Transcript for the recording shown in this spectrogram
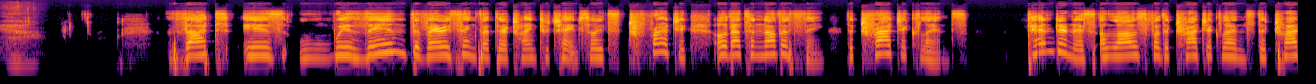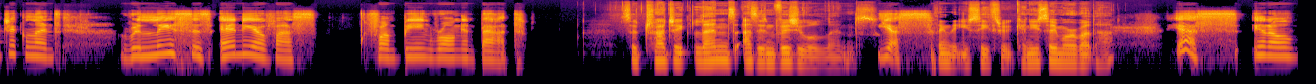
Yeah. That is within the very thing that they're trying to change. So it's tragic. Oh, that's another thing the tragic lens. Tenderness allows for the tragic lens. The tragic lens releases any of us from being wrong and bad. So tragic lens, as in visual lens, Yes, thing that you see through. Can you say more about that? yes, you know,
